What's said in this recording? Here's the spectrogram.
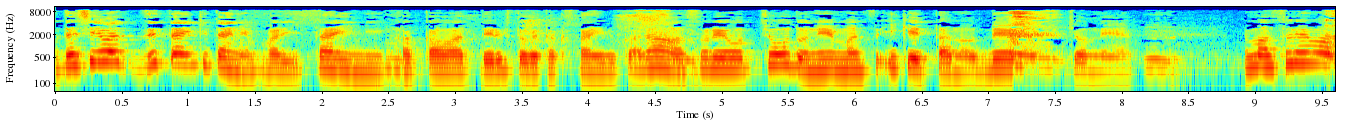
私は絶対行きたいねやっぱりタイに関わってる人がたくさんいるから、それをちょうど年末行けたので去年。うん。まあそれはもう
